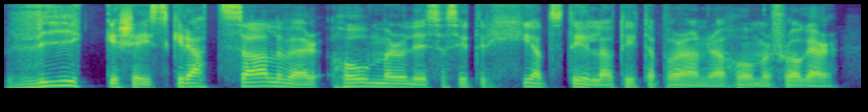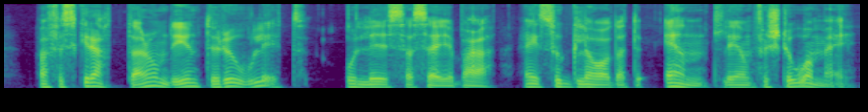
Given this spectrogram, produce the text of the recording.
viker sig i skrattsalver. Homer och Lisa sitter helt stilla och tittar på varandra. Homer frågar, varför skrattar de? Det är ju inte roligt. Och Lisa säger bara, jag är så glad att du äntligen förstår mig.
